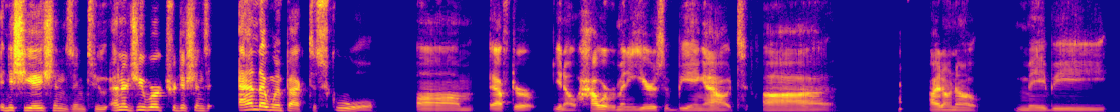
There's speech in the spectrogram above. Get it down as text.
initiations into energy work traditions, and I went back to school um, after you know however many years of being out. Uh, I don't know, maybe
